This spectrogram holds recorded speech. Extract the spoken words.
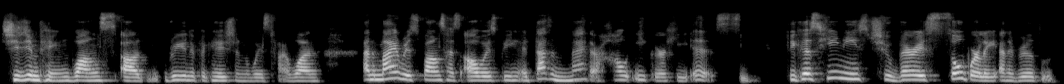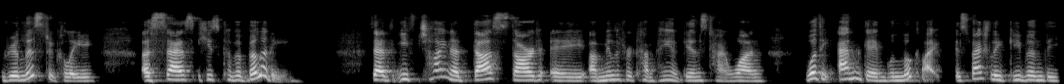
Xi Jinping wants uh, reunification with Taiwan. And my response has always been it doesn't matter how eager he is because he needs to very soberly and real, realistically assess his capability. That if China does start a, a military campaign against Taiwan, what the end game will look like, especially given the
